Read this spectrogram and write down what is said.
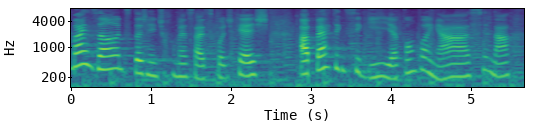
Mas antes da gente começar esse podcast, aperta em seguir, acompanhar, assinar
